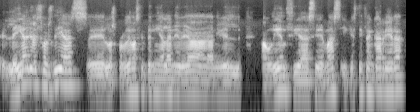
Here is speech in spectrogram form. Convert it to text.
Leía yo esos días eh, los problemas que tenía la NBA a nivel audiencias y demás, y que Stephen Curry era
